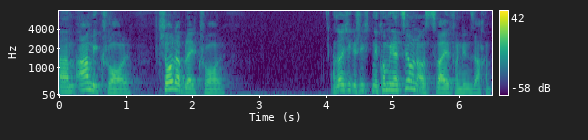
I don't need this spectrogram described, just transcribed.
ähm, Army Crawl, Shoulder Blade Crawl, solche Geschichten, eine Kombination aus zwei von den Sachen.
